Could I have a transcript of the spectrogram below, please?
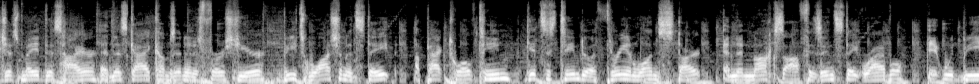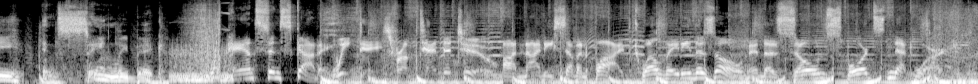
just made this hire and this guy comes in in his first year, beats Washington State, a Pac-12 team, gets his team to a 3 and 1 start and then knocks off his in-state rival? It would be insanely big. Hans and Scotty, weekdays from 10 to 2 on 97.5, 1280 The Zone and the Zone Sports Network.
